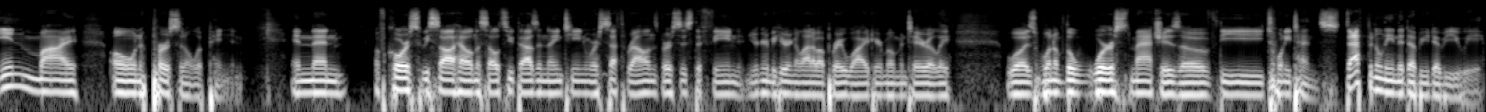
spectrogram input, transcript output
in my own personal opinion. And then Of course, we saw Hell in a Cell 2019 where Seth Rollins versus The Fiend, you're going to be hearing a lot about Bray Wyatt here momentarily, was one of the worst matches of the 2010s, definitely in the WWE.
